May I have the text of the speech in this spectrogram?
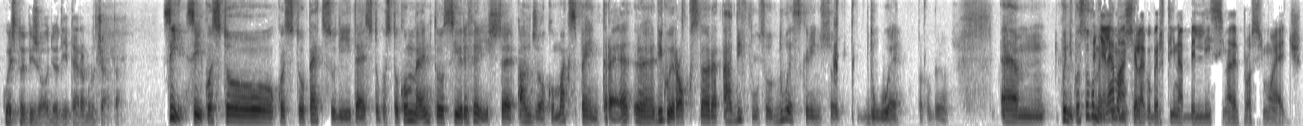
questo episodio di Terra Bruciata. Sì, sì, questo, questo pezzo di testo, questo commento si riferisce al gioco Max Payne 3, eh, di cui Rockstar ha diffuso due screenshot, due proprio. Ehm, quindi questo commento Segnaliamo dice- anche la copertina bellissima del prossimo Edge.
